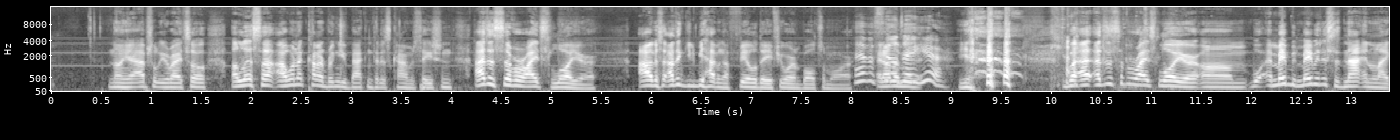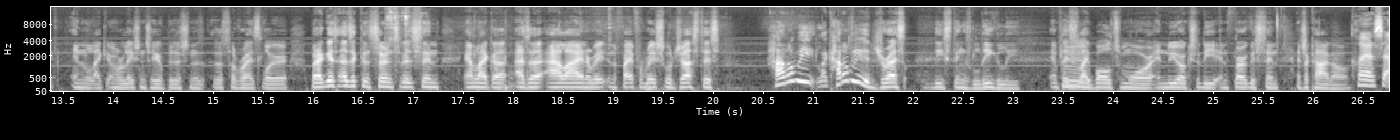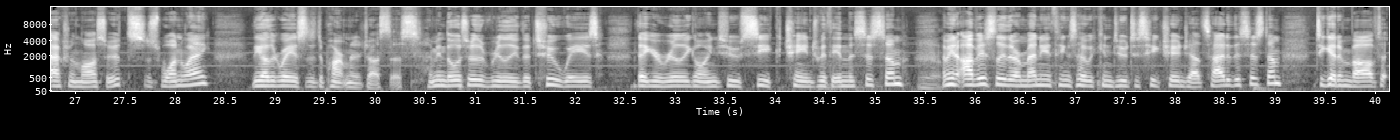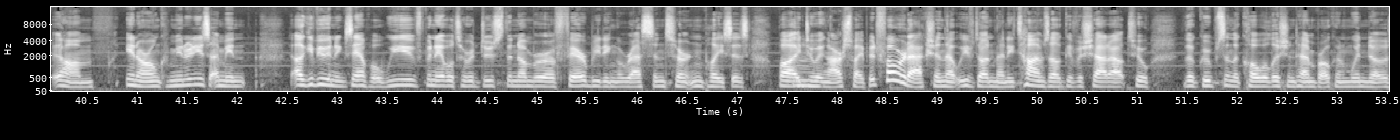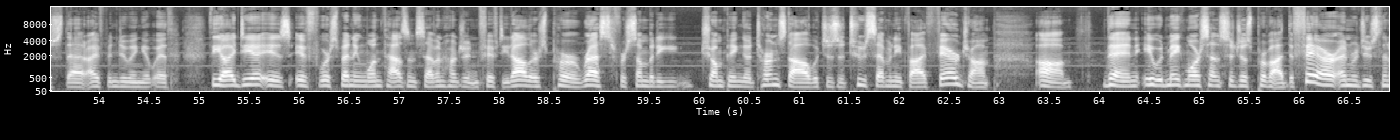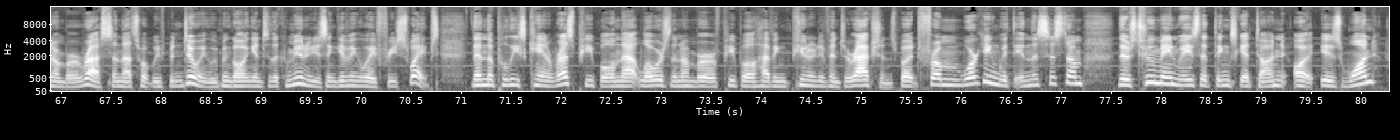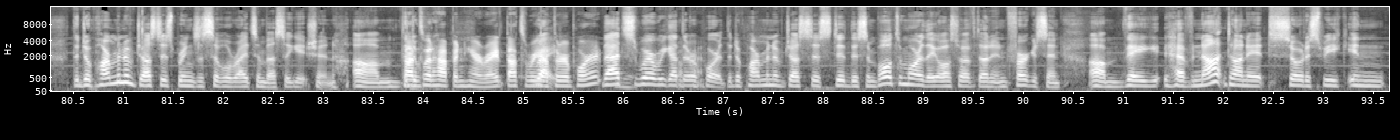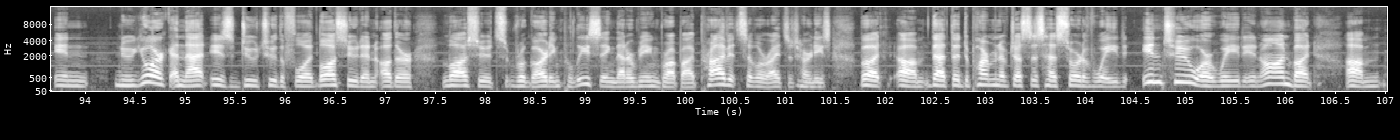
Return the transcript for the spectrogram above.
No, you're absolutely right. So, Alyssa, I want to kind of bring you back into this conversation. As a civil rights lawyer, obviously, I think you'd be having a field day if you were in Baltimore. I have a And I field day mean- here. Yeah, but as a civil rights lawyer, um, well, and maybe maybe this is not in like in like in relation to your position as, as a civil rights lawyer, but I guess as a concerned citizen and like a as an ally in, a, in the fight for racial justice, how do we like how do we address these things legally in places like Baltimore and New York City and Ferguson and Chicago? Class action lawsuits is one way. The other way is the Department of Justice. I mean, those are really the two ways that you're really going to seek change within the system. I mean, obviously, there are many things that we can do to seek change outside of the system to get involved um, in our own communities. I mean, I'll give you an example. We've been able to reduce the number of fare beating arrests in certain places by doing our swipe it forward action that we've done many times. I'll give a shout out to the groups in the coalition to end broken windows that I've been doing it with. The idea is if we're spending $1,750 per arrest for somebody jumping a turnstile, which is a 275 fare jump, um, then it would make more sense to just provide the fare and reduce the number of arrests. And that's what we've been doing. We've been going into the communities and giving away free swipes. Then the police can't arrest people, and that lowers the number of people having punitive interactions. But from working within the system, there's two main ways that things get done. Uh, is one, the Department of Justice brings a civil rights investigation. Um, That's de- what happened here, right? That's where we got the report. that's where we got the report. The Department of Justice did this in Baltimore. They also have done it in Ferguson. Um, they have not done it, so to speak, in in New York, and that is due to the Floyd lawsuit and other lawsuits regarding policing that are being brought by private civil rights attorneys, but um, that the Department of Justice has sort of weighed into or weighed in on, but. Um,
